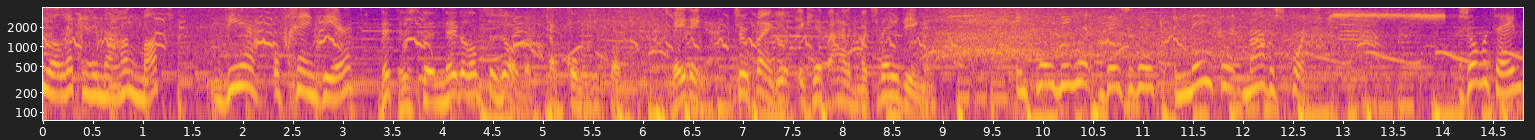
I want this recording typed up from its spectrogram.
U al lekker in de hangmat? Weer of geen weer? Dit is de Nederlandse zomer. Dan kom je tot twee dingen. Two things. Ik heb eigenlijk maar twee dingen. In twee dingen deze week leven na de sport. Zometeen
